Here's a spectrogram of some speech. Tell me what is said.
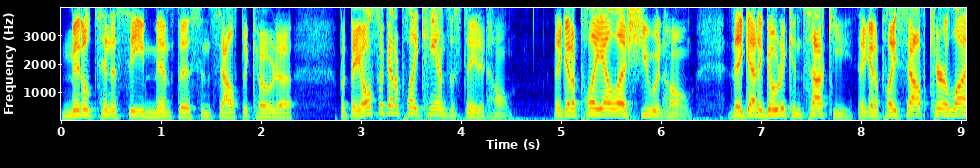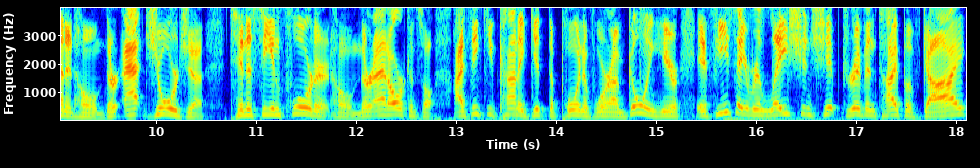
Middle Tennessee, Memphis, and South Dakota, but they also got to play Kansas State at home. They got to play LSU at home. They got to go to Kentucky. They got to play South Carolina at home. They're at Georgia, Tennessee, and Florida at home. They're at Arkansas. I think you kind of get the point of where I'm going here. If he's a relationship driven type of guy,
